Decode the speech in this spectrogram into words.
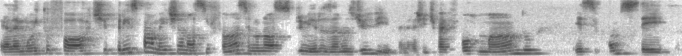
ela é muito forte, principalmente na nossa infância, nos nossos primeiros anos de vida, né? A gente vai formando esse conceito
